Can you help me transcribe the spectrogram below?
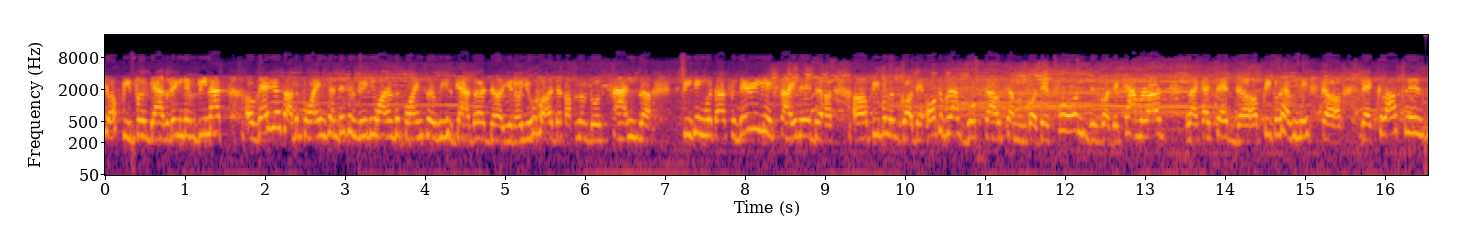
here, people gathering. They've been at uh, various other points, and this is really one of the points where we've gathered. Uh, you know, you heard a couple of those fans uh, speaking with us, so they're really excited. Uh, uh, people have got their autograph books out, some have got their phones, they've got their cameras. Like I said, uh, people have missed their classes,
